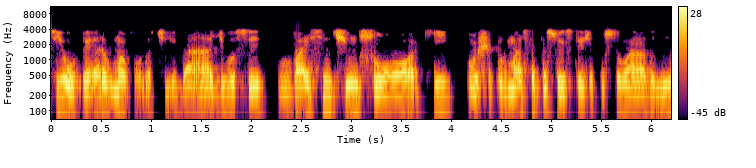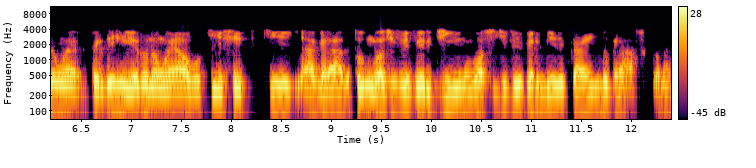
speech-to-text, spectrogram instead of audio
se houver alguma volatilidade, você vai sentir um suor que, poxa, por mais que a pessoa esteja acostumada, não é, perder dinheiro não é algo que, que agrada. Todo mundo gosta de ver verdinho, não gosta de ver vermelho caindo gráfico, né?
